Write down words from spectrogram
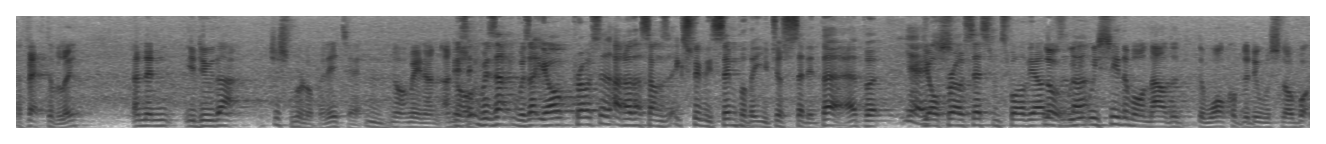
effectively, and then you do that. Just run up and hit it. Mm. You know what I mean? And, and Is it, was that was that your process? I know that sounds extremely simple that you've just said it there, but Yeah, your process from 12 yards. Look, we, we see them all now. The, the walk up they do doing slow, but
